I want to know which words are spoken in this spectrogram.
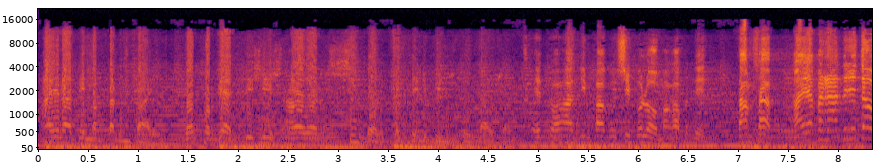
Kaya natin magtagumpay. Don't forget, this is our symbol for Philippines 2000. Ito ang ating bagong simbolo, mga kapatid. Thumbs up. Kaya ba natin ito?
